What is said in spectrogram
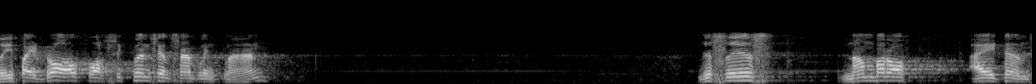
So if I draw for sequential sampling plan, this is number of items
